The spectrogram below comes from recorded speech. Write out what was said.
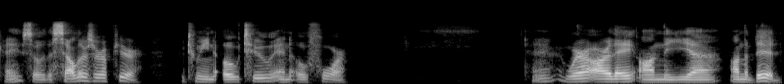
Okay, so the sellers are up here between 02 and 04. Okay, where are they on the uh, on the bid?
